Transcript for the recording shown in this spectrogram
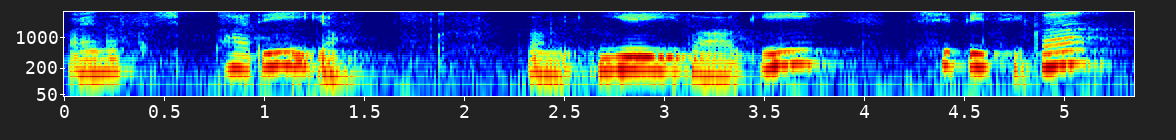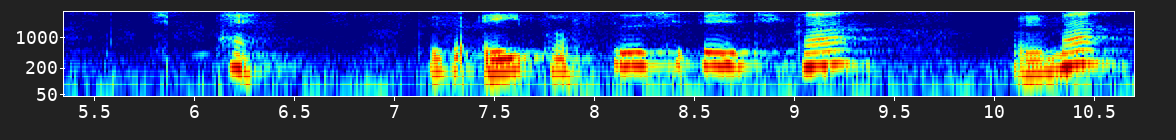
마이너스 18이 0 그러면 2a 더하기 12d가 18 그래서 a 플러스 11d가 얼마?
